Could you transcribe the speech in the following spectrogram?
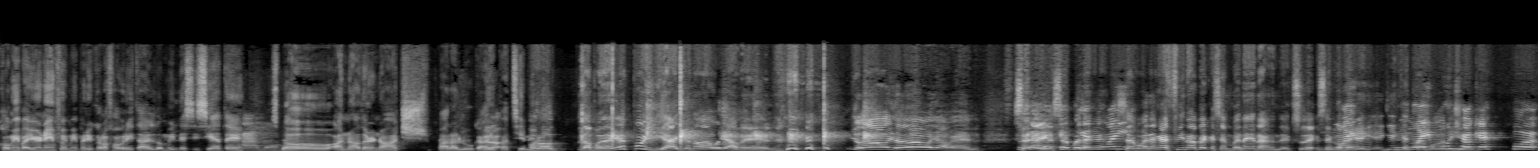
Call Me By Your Name fue mi película favorita del 2017. Amo. So, another notch para Luca y Pero, para Timothy. pero la pueden spoilear, yo no la voy a ver. yo, no, yo no la voy a ver. Se, sabes, ellos se, mueren, no hay- se mueren al final porque se envenenan. Se, se no comen hay, el- el que no hay mucho que spo-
